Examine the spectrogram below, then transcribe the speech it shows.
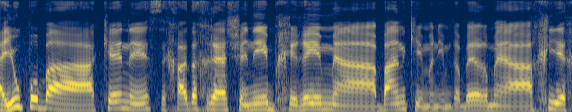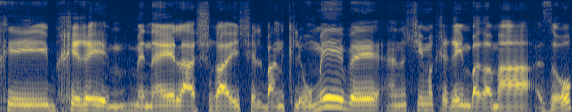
היו פה בכנס, אחד אחרי השני, בכירים מהבנקים, אני מדבר מהכי הכי בכירים, מנהל האשראי של בנק לאומי ואנשים אחרים ברמה הזו,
